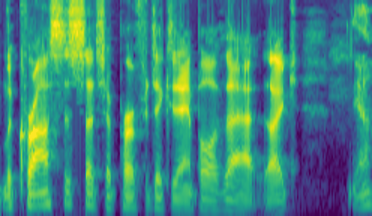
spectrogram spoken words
Lacrosse is such a perfect example of that. Like yeah.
